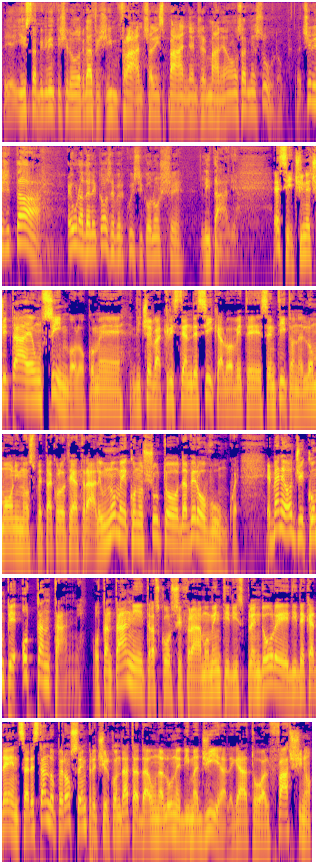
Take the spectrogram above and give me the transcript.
gli stabilimenti cinematografici in Francia, in Spagna, in Germania? Non lo sa nessuno. Cinecittà è una delle cose per cui si conosce l'Italia. Eh sì, Cinecittà è un simbolo, come diceva Christian De Sica, lo avete sentito nell'omonimo spettacolo teatrale, un nome conosciuto davvero ovunque. Ebbene, oggi compie 80 anni, 80 anni trascorsi fra momenti di splendore e di decadenza, restando però sempre circondata da un alone di magia legato al fascino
